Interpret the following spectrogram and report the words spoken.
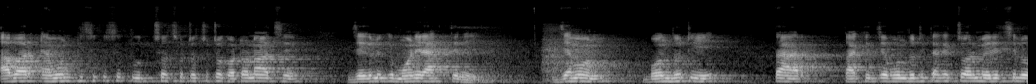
আবার এমন কিছু কিছু তুচ্ছ ছোট ছোট ঘটনা আছে যেগুলিকে মনে রাখতে নেই। যেমন বন্ধুটি তার, তাকে যে বন্ধুটি তাকে চর মেরেছিল,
